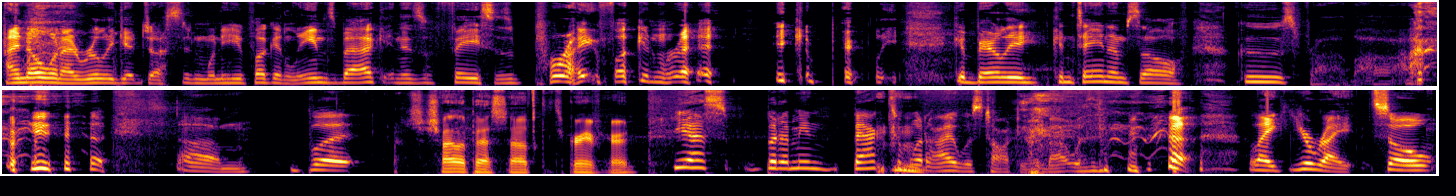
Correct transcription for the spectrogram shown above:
I know when I really get Justin when he fucking leans back and his face is bright fucking red. He can barely can barely contain himself. Goosfraba. um, but Shiloh passed out at the graveyard. yes, but I mean back to what I was talking about with like you're right. So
